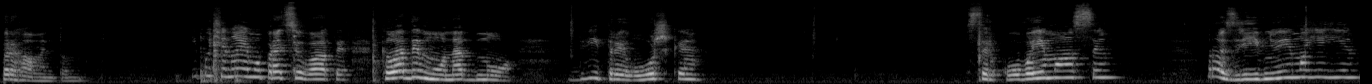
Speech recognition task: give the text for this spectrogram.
пергаментом. І починаємо працювати. Кладемо на дно 2-3 ложки сиркової маси, розрівнюємо її.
